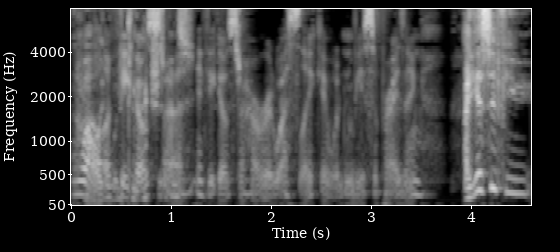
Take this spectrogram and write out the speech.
Well, Hollywood if he goes to if he goes to Harvard Westlake, it wouldn't be surprising. I guess if you,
